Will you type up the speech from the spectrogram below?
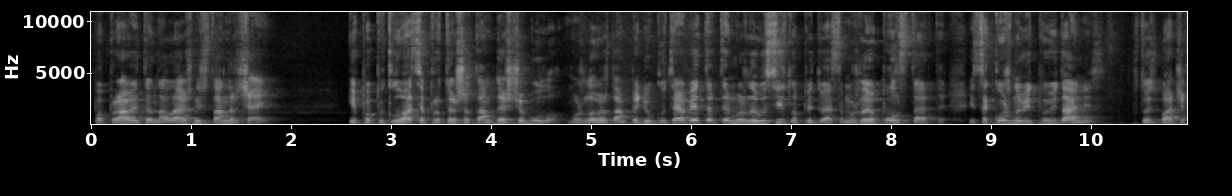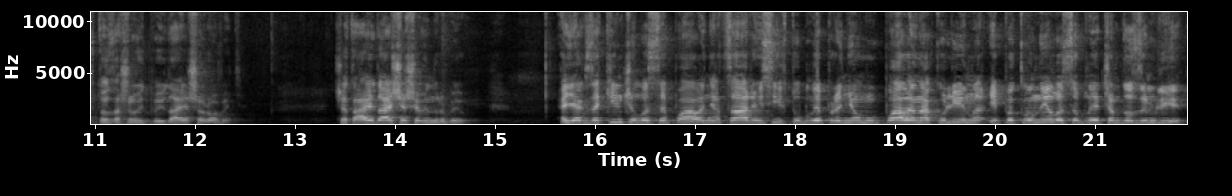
поправити належний стан речей. І попіклуватися про те, що там дещо було. Можливо, там пилюку треба витерти, можливо, світло підвести, можливо, пол стерти. І це кожна відповідальність. Хтось бачить, хто за що відповідає, що робить. Читаю далі, що він робив. А як закінчилося палення, цар і всі, хто були при ньому, впали на коліна і поклонилися обличчям до землі.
